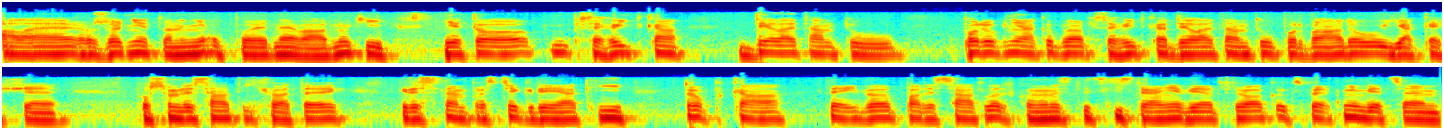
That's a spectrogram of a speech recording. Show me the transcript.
ale rozhodně to není odpovědné vládnutí. Je to přehlídka diletantů, podobně jako byla přehlídka diletantů pod vládou Jakeše v 80. letech, kde se tam prostě kdejaký tropka, který byl 50 let v komunistické straně, vyjadřoval k expertním věcem,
